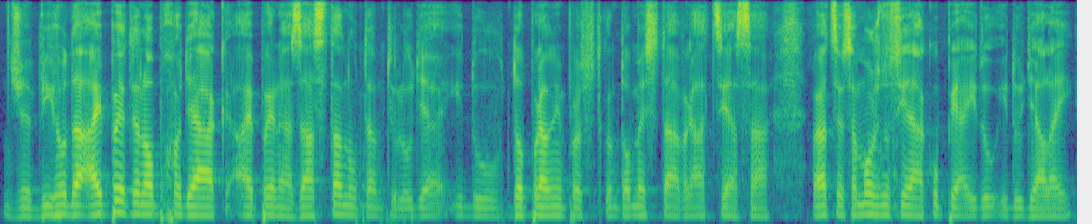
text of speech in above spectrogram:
že výhoda aj pre ten obchodiak, aj pre nás zastanú, tam tí ľudia idú dopravným prostriedkom do mesta, vracia sa, vracia sa, možno si nakúpia idú, idú ďalej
